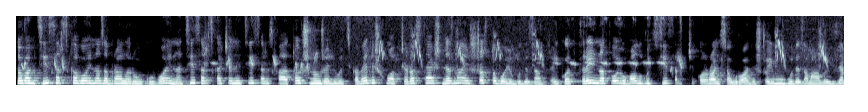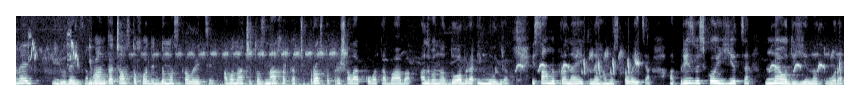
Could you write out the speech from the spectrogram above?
То вам цісарська воїна забрала руку, воїна, цісарська чи не цісарська, а точно вже людська. Видиш, хлопче, ростеш, не знаєш, що з тобою буде завтра, і котрий на твою голову цісар чи корольця уроди, що йому буде замало і земель, і людей замало. Іванка часто ходить до москалиці, а вона чи то знахарка, чи просто пришалепкувата баба, але вона добра і мудра. І саме про неї книга москалиця. А прізвисько її це не від її натури,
